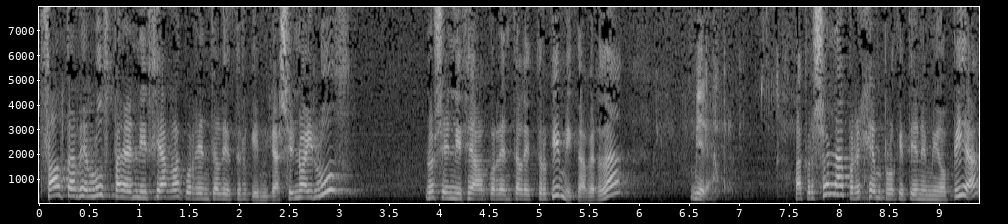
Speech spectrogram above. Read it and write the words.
Falta de luz para iniciar la corriente electroquímica. Si no hay luz, no se inicia la corriente electroquímica, ¿verdad? Mira, la persona, por ejemplo, que tiene miopía,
